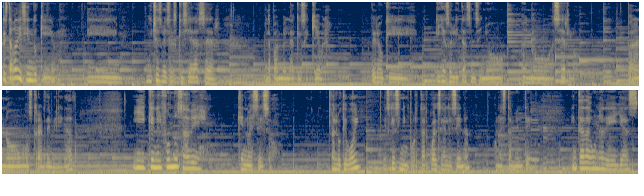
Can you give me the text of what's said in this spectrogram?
Te estaba diciendo que eh, muchas veces quisiera ser la Pamela que se quiebra, pero que ella solita se enseñó a no hacerlo, para no mostrar debilidad, y que en el fondo sabe que no es eso. A lo que voy es que sin importar cuál sea la escena, honestamente, en cada una de ellas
